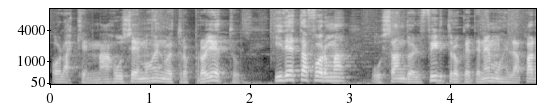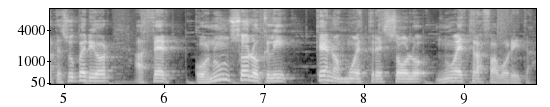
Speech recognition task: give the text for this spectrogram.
o las que más usemos en nuestros proyectos. Y de esta forma, usando el filtro que tenemos en la parte superior, hacer con un solo clic que nos muestre solo nuestras favoritas.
